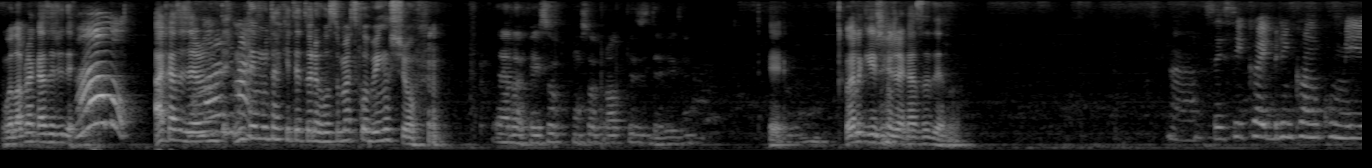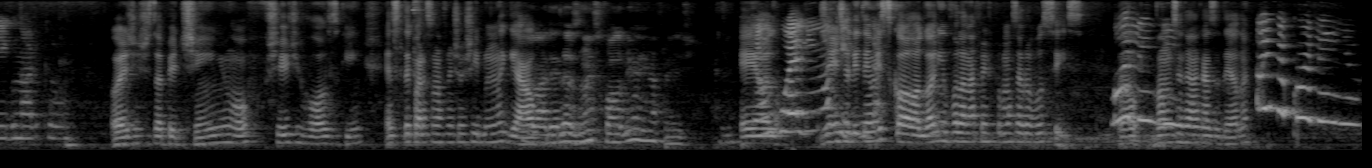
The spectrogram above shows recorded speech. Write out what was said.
Vou lá pra casa de Débora. Vamos! A casa de Débora não, tem- não tem muita arquitetura russa, mas ficou bem um show. Ela fez com suas próprias ideias, né? É. Olha aqui, gente, a casa dela. Ah, vocês ficam aí brincando comigo na hora que eu. Olha, gente, o tapetinho, ó, cheio de rosa aqui. Essa decoração na frente eu achei bem A legal. área das não escola bem ali na frente. É, Tem um coelhinho gente, aqui, ali tem uma escola. Agora eu vou lá na frente pra mostrar pra vocês. Vamos entrar na casa dela. Ai, meu coelhinho!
